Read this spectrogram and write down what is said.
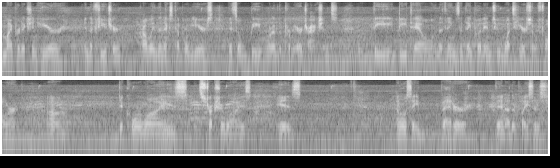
My prediction here in the future, probably in the next couple of years, this will be one of the premier attractions. The detail and the things that they put into what's here so far, um, decor wise, structure wise, is I don't want to say better than other places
